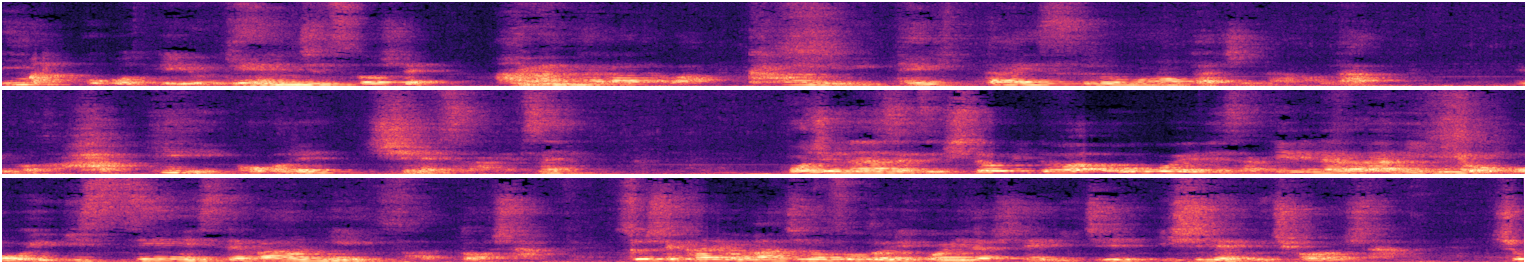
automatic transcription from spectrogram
今起こっている現実としてあなた方は神に敵対する者たちなのだ。ということをはっきりここで示すわけですね。57節人々は大声で叫びながら耳を覆い一斉にステパノに殺到した。そして彼を町の外に追い出して石で撃ち殺した。証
